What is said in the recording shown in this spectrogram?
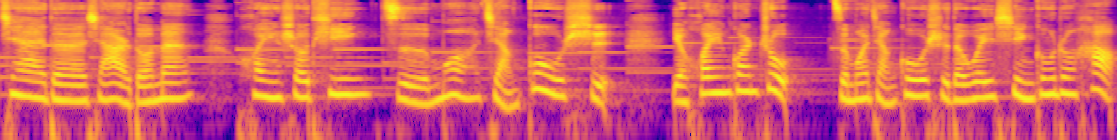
亲爱的小耳朵们，欢迎收听子墨讲故事，也欢迎关注子墨讲故事的微信公众号。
